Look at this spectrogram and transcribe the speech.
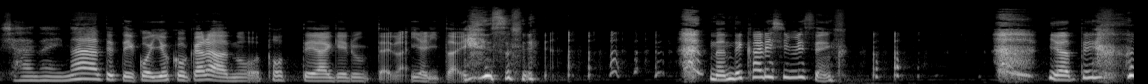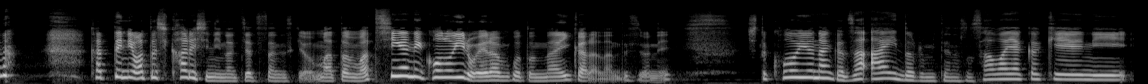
しゃあないなーって言って、こう横からあの、取ってあげるみたいな、やりたいですね。なんで彼氏目線？いや、て、勝手に私彼氏になっちゃってたんですけど、まあ多分私がね、この色を選ぶことないからなんですよね。ちょっとこういうなんかザ・アイドルみたいなその爽やか系に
